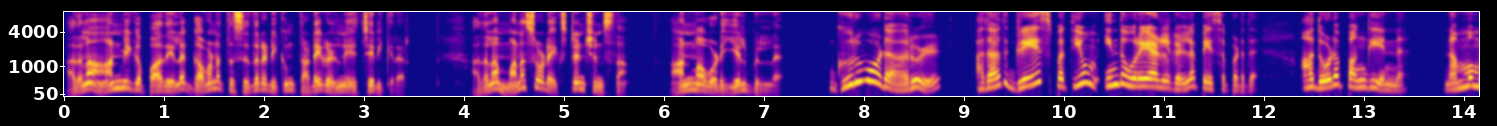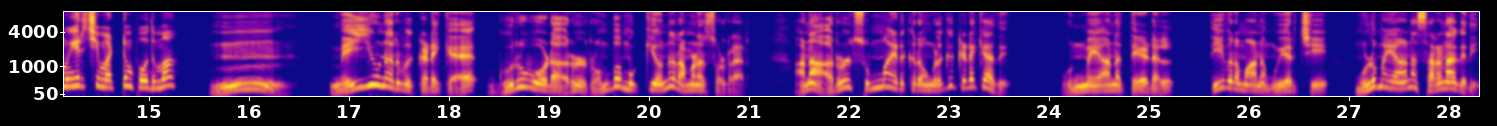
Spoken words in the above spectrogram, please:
அதெல்லாம் ஆன்மீக பாதையில கவனத்தை சிதறடிக்கும் தடைகள்னு எச்சரிக்கிறார். அதெல்லாம் மனசோட எக்ஸ்டென்ஷன்ஸ் தான். ஆன்மாவோட இயல்பு இல்ல. குருவோட அருள் அதாவது கிரேஸ் பத்தியும் இந்த உரையாடல்கள்ல பேசப்படுது. அதோட பங்கு என்ன? நம்ம முயற்சி மட்டும் போதுமா. மெய்யுணர்வு கிடைக்க குருவோட அருள் ரொம்ப முக்கியம்னு ரமணர் சொல்றார். ஆனா அருள் சும்மா இருக்கிறவங்களுக்கு கிடைக்காது. உண்மையான தேடல் தீவிரமான முயற்சி முழுமையான சரணாகதி.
